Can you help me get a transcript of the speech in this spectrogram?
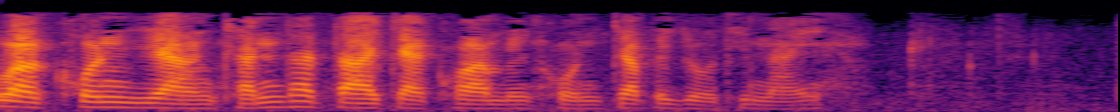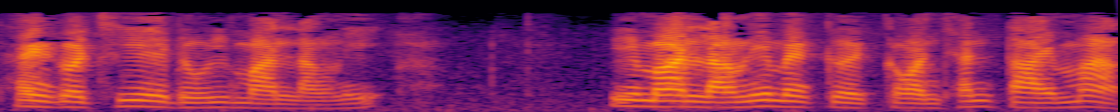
ว่าคนอย่างฉันถ้าตายจากความเป็นคนจะไปอยู่ที่ไหน ท่านก็เชี่ยดูวิมานหลังนี้วิมานหลังนี้มันเกิดก่อนฉันตายมาก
